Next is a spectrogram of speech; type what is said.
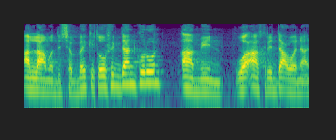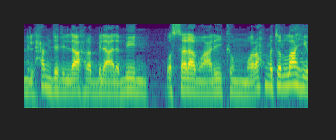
আল্লাহ আমাদের সবাইকে তৌফিক দান করুন। আমিন। ওয়া আখরি দাওয়ানা আলহামদুলিল্লাহ রবিল আলমিন। ওসালামু আলাইকুম ওরহমতুল্লাহি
